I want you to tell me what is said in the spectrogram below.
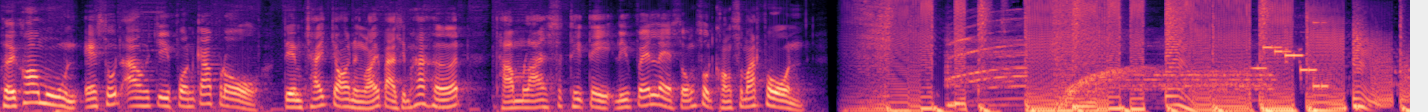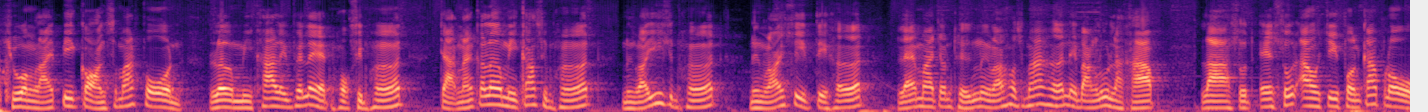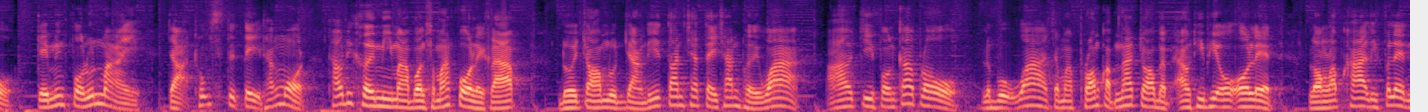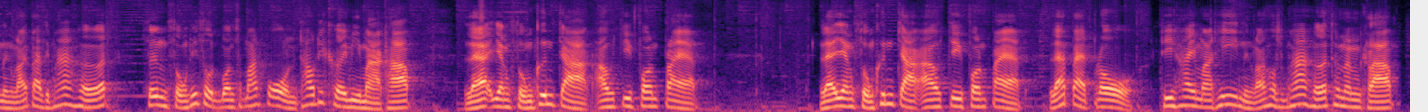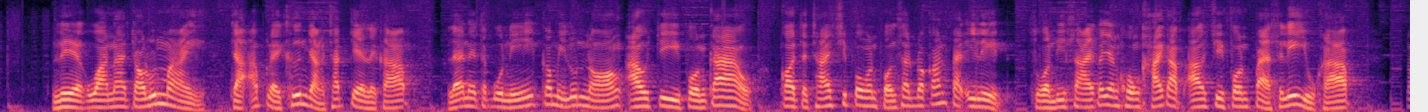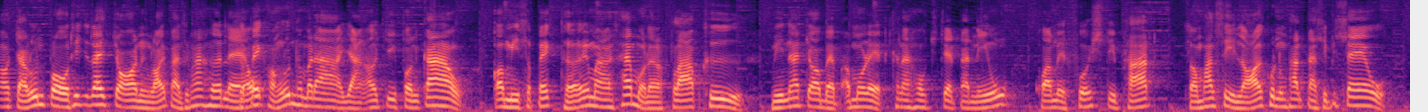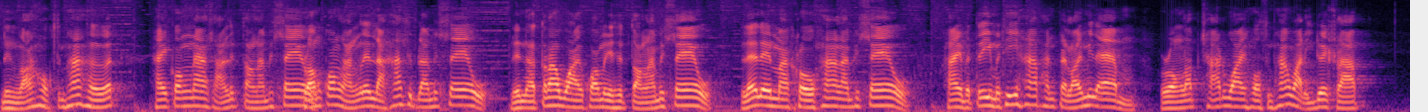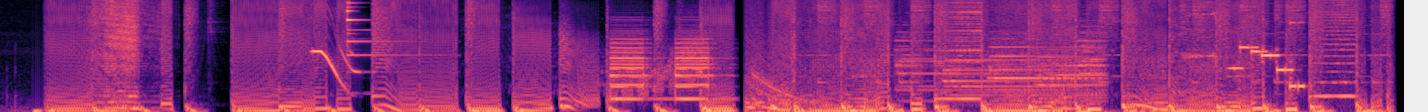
เผยข้อมูล ASUS ROG Phone 9 Pro เตรียมใช้จอ 185 Hz ทำลายสถิติ refresh rate สูงสุดของสมาร์ทโฟน ช่วงหลายปีก่อนสมาร์ทโฟน เริ่มมีค่า refresh rate 60 Hz จากนั้นก็เริ่มมี 90 Hz 120 Hz 140 Hz และมาจนถึง 165 Hz ในบางรุ่นล่ะครับ ล่าสุด ASUS ROG Phone 9 Pro Gaming Phone รุ่นใหม่ จะทุบสถิติทั้งหมดเท่าที่เคยมีมาบนสมาร์ทโฟนเลยครับ โดยจอมหลุดอย่างดิจิตอลแชทสเตชันเผยว่า ROG Phone 9 Pro ระบุว่าจะมาพร้อมกับหน้าจอแบบ LTPO OLED รองรับค่า refresh 185 Hz ซึ่งสูงที่สุดบนสมาร์ทโฟนเท่าที่เคยมีมาครับ และยังสูงขึ้นจาก LG Phone 8 และยังสูงขึ้นจาก LG Phone 8 และ 8 Pro ที่ให้มาที่ 165 Hz เท่านั้นครับ เรียกว่าหน้าจอรุ่นใหม่ จะอัปเกรดขึ้นอย่างชัดเจนเลยครับ และในตระกูลนี้ก็มีรุ่นน้อง LG Phone 9 ก็จะใช้ชิปโปรมันผล Snapdragon 8 Elite ส่วนดีไซน์ก็ยังคงคล้ายกับ LG Phone 8 Series อยู่ครับนอกจากรุ่นโปรที่จะได้จอ 185 Hz แล้ว สเปคของรุ่นธรรมดาอย่าง LG Phone 9 ก็มีสเปคเถอให้มาแทบหมดแล้วครับ คือ มีหน้าจอแบบ AMOLED ขนาด 6.78 นิ้ว ความเร็ว Full HD Plus 2400คูณ1080 พิกเซล 165เฮิรต์ ให้กล้องหน้า 32 ล้านพิกเซล พร้อมกล้องหลังเลนส์หลัก 50 ล้านพิกเซล เลนส์อัลตร้าไวด์ความละเอียด 12 ล้านพิกเซล และเลนส์มาโคร 5 ล้านพิกเซล ให้แบตเตอรี่มาที่ 5,800 มิลลิแอมรองรับชาร์จไว 65 วัตต์อีกด้วยครับ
